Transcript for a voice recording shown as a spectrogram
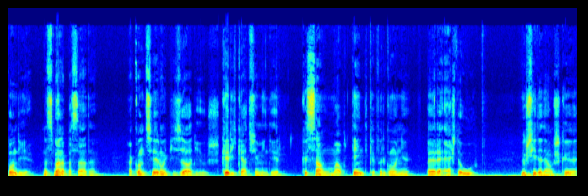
Bom dia. Na semana passada aconteceram episódios caricatos em Mindelo que são uma autêntica vergonha para esta urbe e os cidadãos que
